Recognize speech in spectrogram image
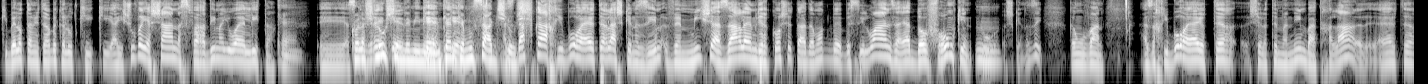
קיבל אותם יותר בקלות, כי, כי היישוב הישן, הספרדים היו האליטה. כן. אה, כל השלושים כן, למיניהם, כן, כן, כן, כמושג שלוש. אז דווקא החיבור היה יותר לאשכנזים, ומי שעזר להם לרכוש את האדמות בסילואן זה היה דוב פרומקין, mm. הוא אשכנזי, כמובן. אז החיבור היה יותר של התימנים בהתחלה, היה יותר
